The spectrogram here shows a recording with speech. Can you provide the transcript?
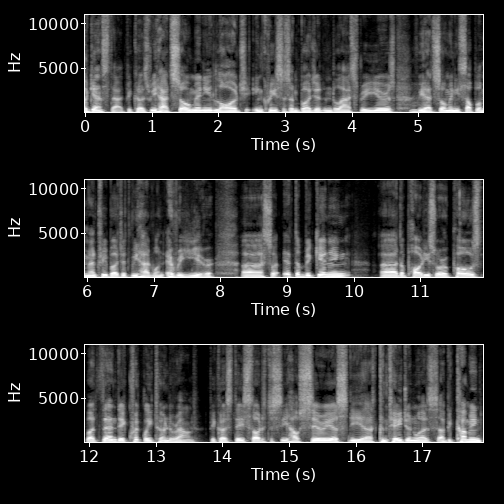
against that because we had so many large increases in budget in the last three years. Mm-hmm. We had so many supplementary budget. We had one every year. Uh, so at the beginning, uh, the parties were opposed, but then they quickly turned around because they started to see how serious the uh, contagion was uh, becoming.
